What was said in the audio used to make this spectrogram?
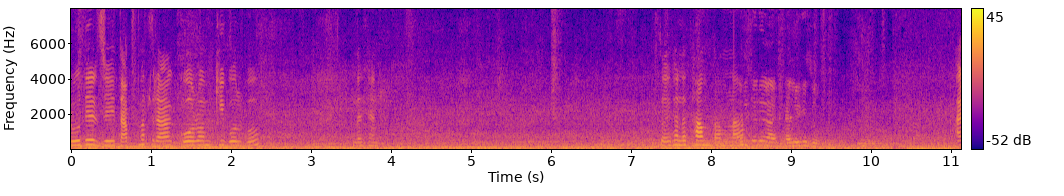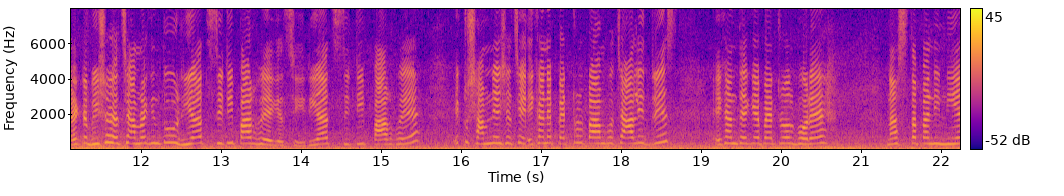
রোদের যে তাপমাত্রা, গরম কি বলব? দেখেন তো এখানে থামতাম না। আরেকটা বিষয় হচ্ছে, আমরা কিন্তু রিয়াদ সিটি পার হয়ে গেছি। রিয়াদ সিটি পার হয়ে একটু সামনে এসেছে। এখানে পেট্রোল পাম্প হচ্ছে আলিদ্রিস এখান থেকে পেট্রোল ভরে নাস্তা পানি নিয়ে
